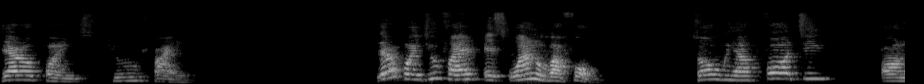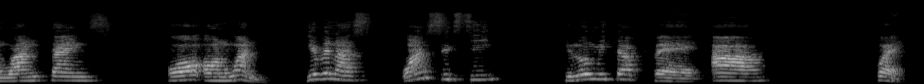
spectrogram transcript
0 0.25. 0 0.25 is 1 over 4. So we have 40 on 1 times 4 on 1, giving us 160 kilometer per hour square.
